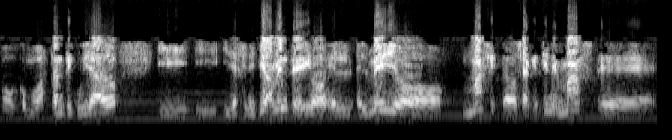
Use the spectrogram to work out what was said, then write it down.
como, bastante cuidado y, y, definitivamente digo el, el medio más, o sea que tiene más eh,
